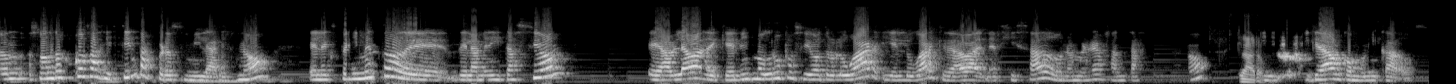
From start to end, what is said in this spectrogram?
son, dos cosas distintas pero similares, ¿no? El experimento de, la meditación eh, hablaba de que el mismo grupo se iba a otro lugar y el lugar quedaba energizado de una manera fantástica, ¿no? Claro. Y, quedaban comunicados.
